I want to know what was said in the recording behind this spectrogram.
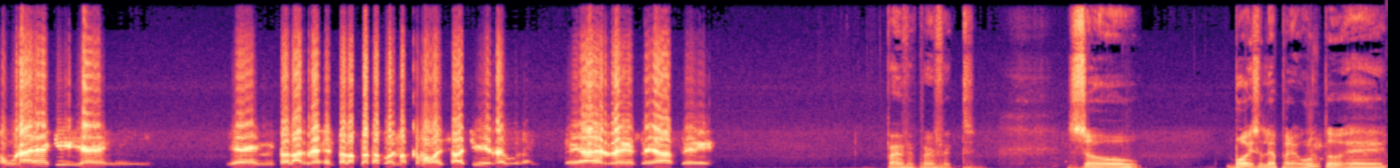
con una X y en, y en, todas, las, en todas las plataformas como Versace regular, B-A-R-S-A-C. Perfect, perfect. So, boys, les pregunto, eh,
